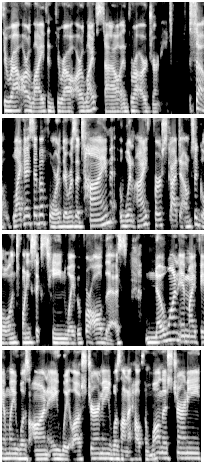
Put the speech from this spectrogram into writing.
throughout our life and throughout our lifestyle and throughout our journey. So, like I said before, there was a time when I first got down to goal in 2016, way before all this. No one in my family was on a weight loss journey, was on a health and wellness journey.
